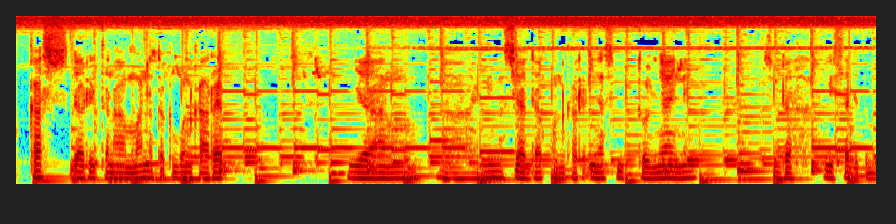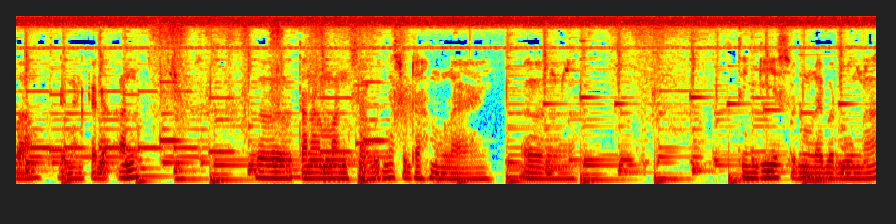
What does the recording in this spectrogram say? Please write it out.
bekas dari tanaman atau kebun karet yang uh, ini masih ada pohon karetnya. Sebetulnya ini sudah bisa ditebang dengan keadaan uh, tanaman sawitnya sudah mulai uh, tinggi sudah mulai berbunga.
